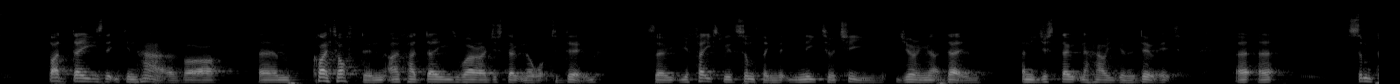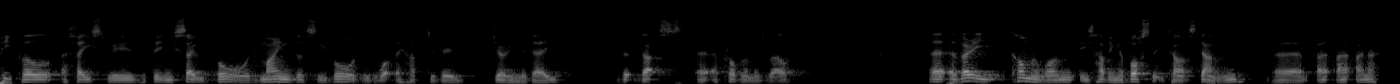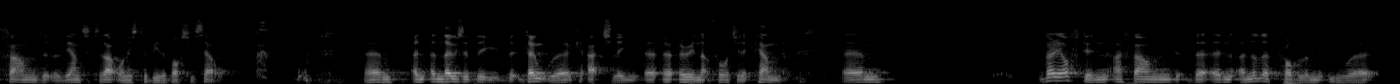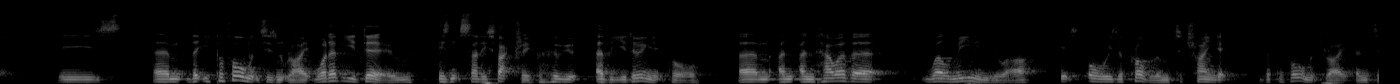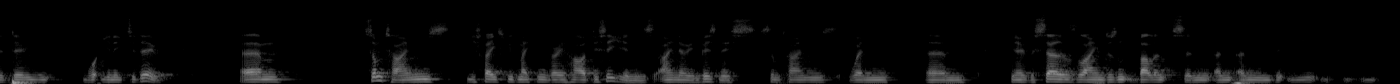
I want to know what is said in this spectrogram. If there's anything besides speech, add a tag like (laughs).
bad days that you can have are um, quite often I've had days where I just don't know what to do. So you're faced with something that you need to achieve during that day and you just don't know how you're going to do it. Uh, uh, some people are faced with being so bored, mindlessly bored with what they have to do during the day, that that's a, problem as well. Uh, a very common one is having a boss that you can't stand, uh, and I found that the answer to that one is to be the boss yourself. (laughs) um, and, and, those the, that don't work actually are, are, in that fortunate camp. Um, very often I found that an, another problem in work is um, that your performance isn't right. Whatever you do isn't satisfactory for whoever you're doing it for. Um, and, and however well-meaning you are, it's always a problem to try and get the performance right and to do what you need to do. Um, sometimes you're faced with making very hard decisions. I know in business, sometimes when um, you know the sales line doesn't balance and, and, and you,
